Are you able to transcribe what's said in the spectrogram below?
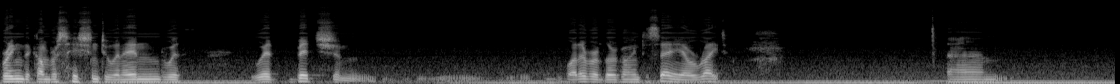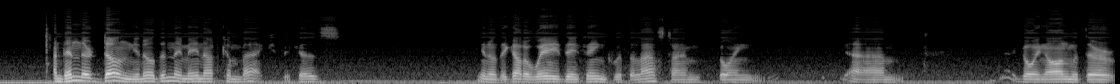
bring the conversation to an end with, with bitch and whatever they're going to say or write. Um, and then they're done, you know, then they may not come back because, you know, they got away, they think, with the last time going, um, going on with their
